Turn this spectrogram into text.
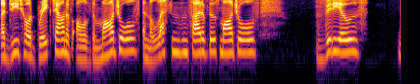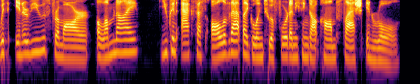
a detailed breakdown of all of the modules and the lessons inside of those modules, videos with interviews from our alumni, you can access all of that by going to affordanything.com slash enroll.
